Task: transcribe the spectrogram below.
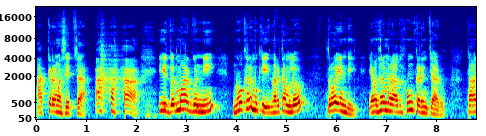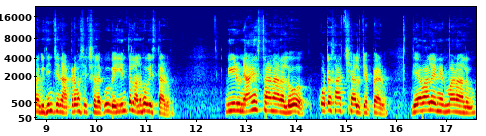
అక్రమ శిక్ష. అహహా ఈ దుర్మార్గుణ్ణి నూకరముఖి నరకంలో త్రోయండి. యమధర్మరాజు హుంకరించాడు. తాను విధించిన అక్రమ శిక్షలకు వెయ్యింతలు అనుభవిస్తాడు. వీడు న్యాయస్థానాలలో కూటసాక్ష్యాలు చెప్పాడు. దేవాలయ నిర్మాణాలు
